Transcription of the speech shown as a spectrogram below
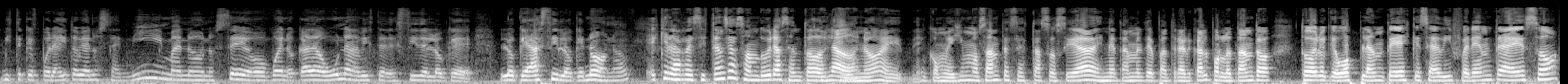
viste que por ahí todavía no se animan o no sé o bueno cada una viste decide lo que lo que hace y lo que no no Es que las resistencias son duras en todos lados, ¿no? Eh, eh, como dijimos antes, esta sociedad es netamente patriarcal, por lo tanto, todo lo que vos plantees que sea diferente a eso,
